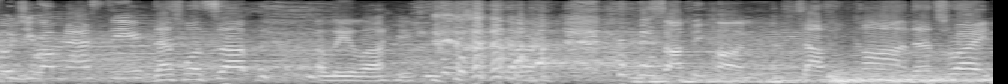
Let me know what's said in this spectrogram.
OG Rob Nasty, that's what's up. Ali Elahi, Safi Khan. Safi Khan, that's right.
